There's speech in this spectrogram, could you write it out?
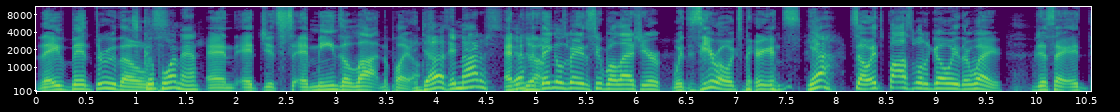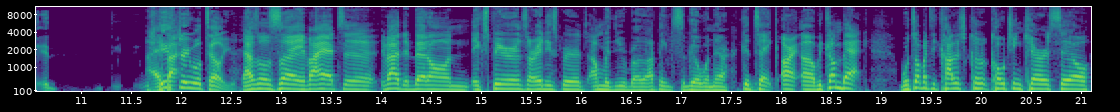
They've been through those. good point, man. And it just it means a lot in the playoffs. it does. It matters. And yeah. the Bengals made it to the Super Bowl last year with zero experience. Yeah. So it's possible to go either way. I'm just say it, it, I- history will tell you. I was gonna say if I had to if I had to bet on experience or inexperience, I'm with you, brother. I think it's a good one there. Good take. All right, uh, we come back. We'll talk about the college co- coaching carousel.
